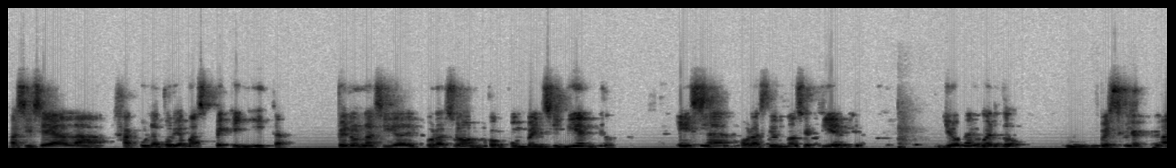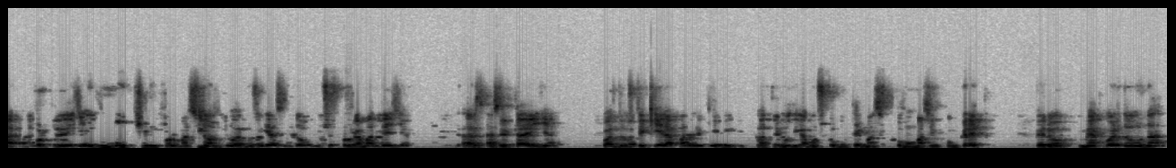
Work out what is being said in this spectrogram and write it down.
así sea la jaculatoria más pequeñita, pero nacida del corazón, con convencimiento, esa oración no se pierde. Yo me acuerdo, pues, porque de ella hay mucha información, podemos seguir haciendo muchos programas de ella, acerca de ella, cuando usted quiera, padre, que tratemos, digamos, como temas como más en concreto. Pero me acuerdo una,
